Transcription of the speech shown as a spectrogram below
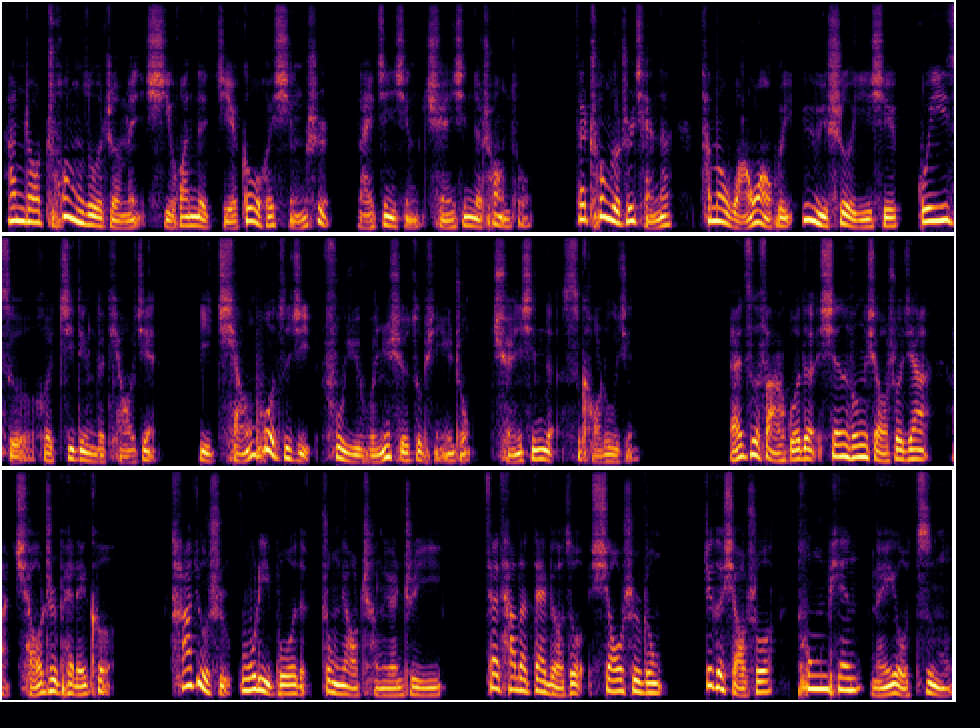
按照创作者们喜欢的结构和形式来进行全新的创作。在创作之前呢，他们往往会预设一些规则和既定的条件，以强迫自己赋予文学作品一种全新的思考路径。来自法国的先锋小说家啊，乔治·佩雷克，他就是乌利波的重要成员之一。在他的代表作《消失》中，这个小说通篇没有字母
